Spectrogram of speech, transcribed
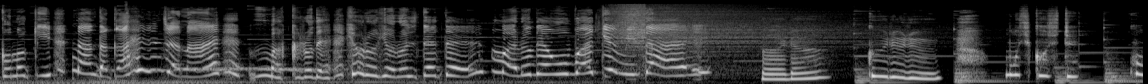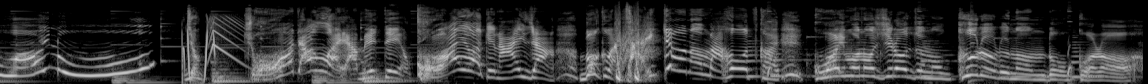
この木なんだか変じゃない？真っ黒でヒョロヒョロしててまるでお化けみたい。あら、クルル。もしかして、怖いの？ちょ冗談はやめてよ。怖いわけないじゃん。僕は最強の魔法使い。怖いもの知らずのクルルなんだから。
